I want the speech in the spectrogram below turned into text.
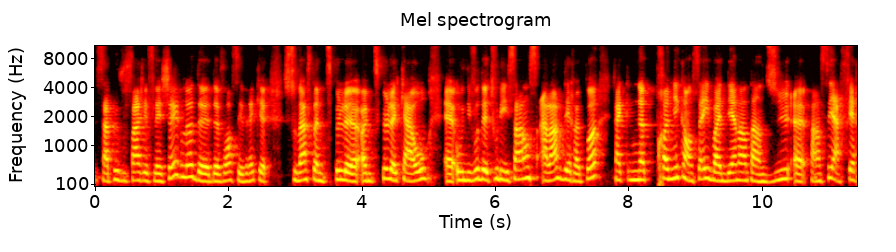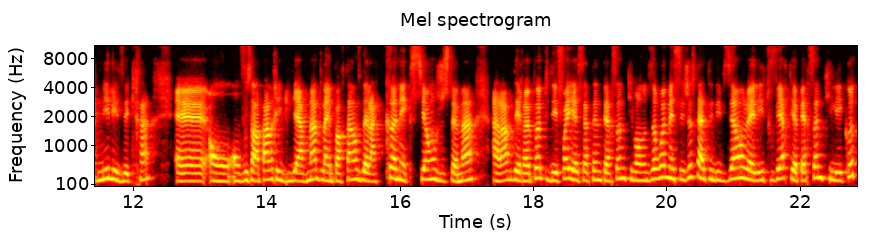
ça peut vous faire réfléchir là, de, voir. C'est vrai que souvent c'est un petit peu le, chaos au niveau de tous les sens à l'heure des repas. Fait que notre premier conseil va être bien entendu penser à fermer les écrans. On vous en parle régulièrement de l'importance de la connexion, justement, à l'heure des repas. Puis des fois, il y a certaines personnes qui vont nous dire Ouais, mais c'est juste la télévision, elle est ouverte, il n'y a personne qui l'écoute.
